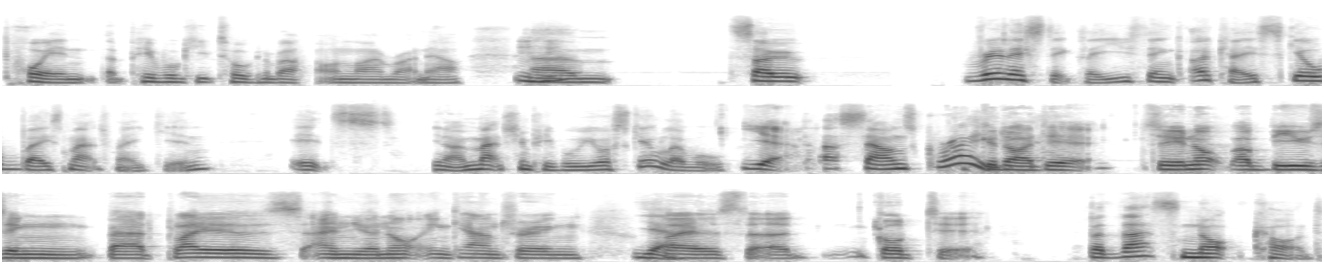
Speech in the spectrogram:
point that people keep talking about online right now Mhm. um, so realistically, you think, okay, skill based matchmaking, it's you know matching people with your skill level. yeah. That sounds great. Good idea. So you're not abusing bad players and you're not encountering yeah, players that are god tier. but that's not COD.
